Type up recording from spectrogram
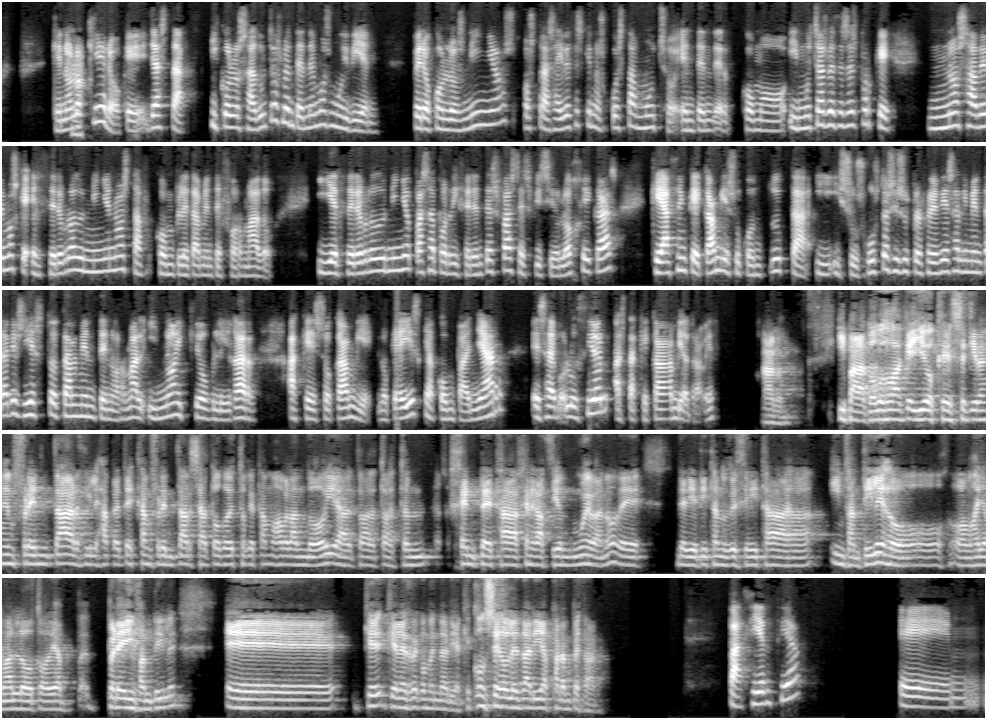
que no lo quiero, que ya está. Y con los adultos lo entendemos muy bien. Pero con los niños, ostras, hay veces que nos cuesta mucho entender cómo, y muchas veces es porque no sabemos que el cerebro de un niño no está completamente formado y el cerebro de un niño pasa por diferentes fases fisiológicas que hacen que cambie su conducta y, sus gustos y sus preferencias alimentarias y es totalmente normal y no hay que obligar a que eso cambie. Lo que hay es que acompañar esa evolución hasta que cambie otra vez. Claro. Y para todos aquellos que se quieran enfrentar y les apetezca enfrentarse a todo esto que estamos hablando hoy, a toda, esta gente, esta generación nueva, ¿no? De, dietistas nutricionistas infantiles o, vamos a llamarlo todavía preinfantiles, eh, ¿qué, les recomendarías? ¿Qué consejo les darías para empezar? Paciencia eh,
